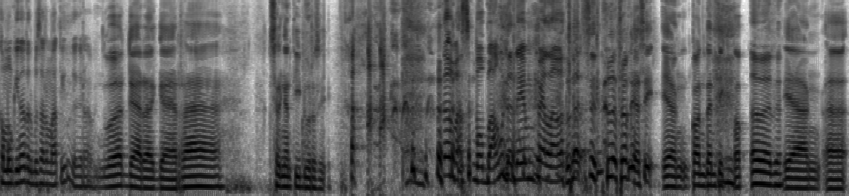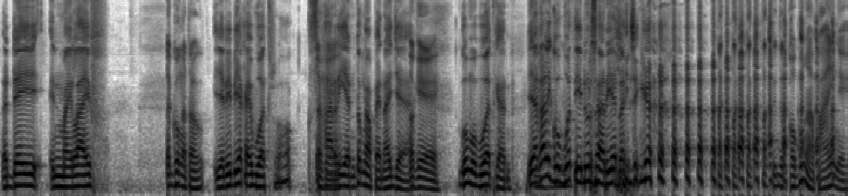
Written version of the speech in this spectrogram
kemungkinan terbesar mati itu gara-gara? Gue gara-gara keseringan tidur sih. Tuh pas mau bangun dan nempel lah. Lu tau gak sih yang konten TikTok? Yang uh, a day in my life. gue nggak tahu. Jadi dia kayak buat vlog seharian tuh ngapain aja. oke Gue mau buat kan. Ya kali gue buat tidur seharian anjing. tak tak tak tak tidur kok gue ngapain ya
